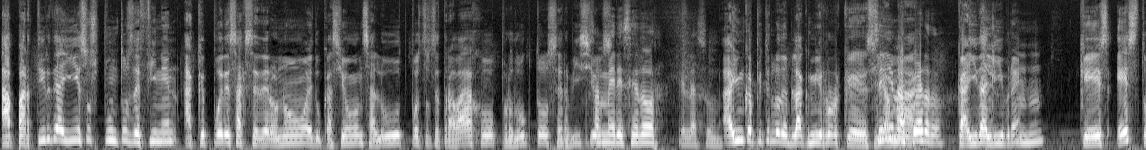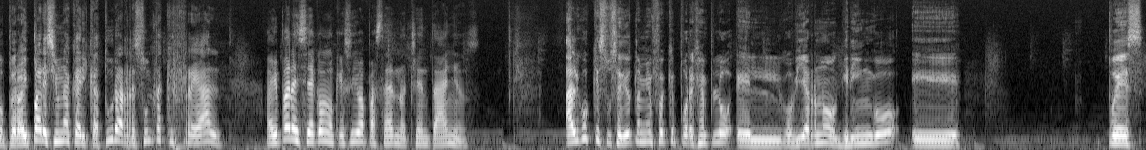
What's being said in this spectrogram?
a partir de ahí, esos puntos definen a qué puedes acceder o no: educación, salud, puestos de trabajo, productos, O sea, servicios. merecedor el asunto. Hay un capítulo de Black Mirror que se Sí, llama. Caída Libre que es esto, pero ahí parecía una caricatura, resulta que es real. A mí parecía como que eso iba a pasar en 80 años. Algo que sucedió también fue que, por ejemplo, el gobierno gringo, eh, pues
